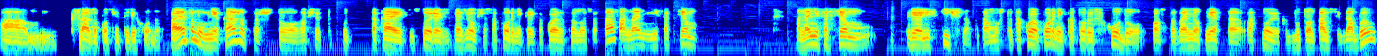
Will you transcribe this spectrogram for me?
сразу после перехода. Поэтому мне кажется, что вообще вот такая история, возьмем сейчас опорника и какой основной состав, она не совсем, она не совсем реалистична, потому что такой опорник, который сходу просто займет место в основе, как будто он там всегда был,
